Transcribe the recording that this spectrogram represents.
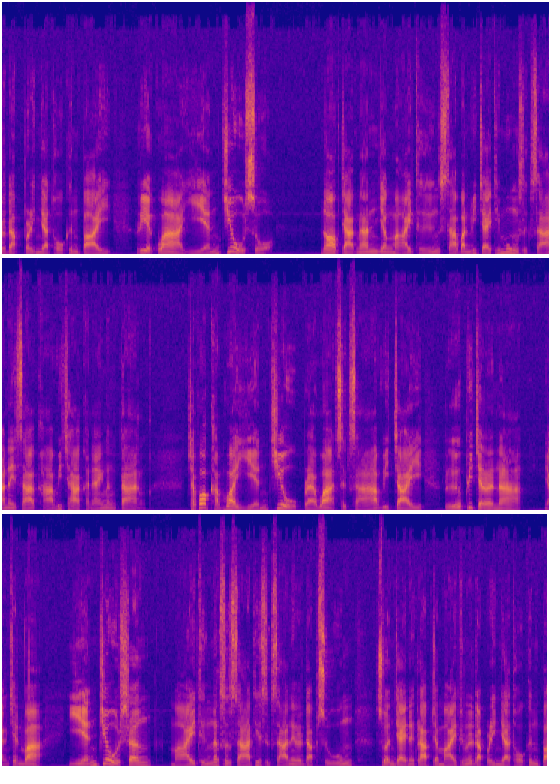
ระดับปริญญาโทขึ้นไป เรียกว่าเหยียนเจี้ยวสัวนอกจากนั้นยังหมายถึงสถาบันวิจัยที่มุ่งศึกษาในสาขาวิชาแขนงต่างๆ เฉพาะคำว่าเหยียนเจี้ยวแปลว่าศึกษาวิจัย หรือพิจารณา อย่างเช่นว่าเหยียนเจี้ยวเซิงหมายถึงนักศึกษาที่ศึกษาในระดับสูง ส่วนใหญ่นะครับจะหมายถึงระดับปริญญาโทขึ้นไป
